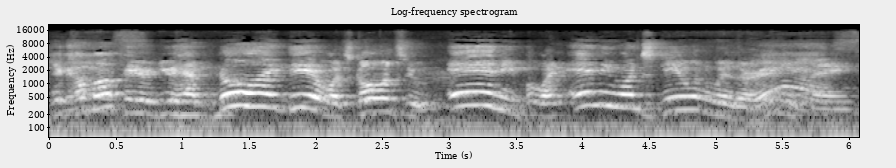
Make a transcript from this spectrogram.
You come up here and you have no idea what's going through any what anyone's dealing with or anything,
